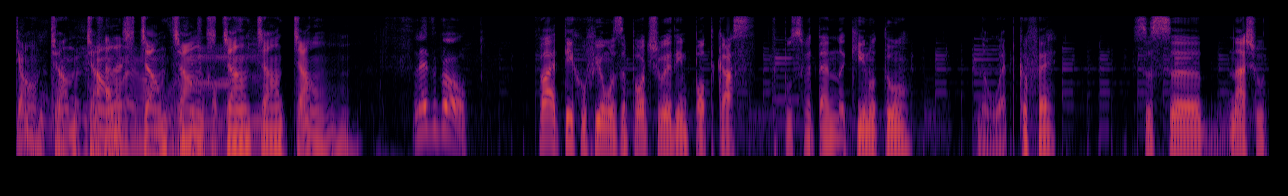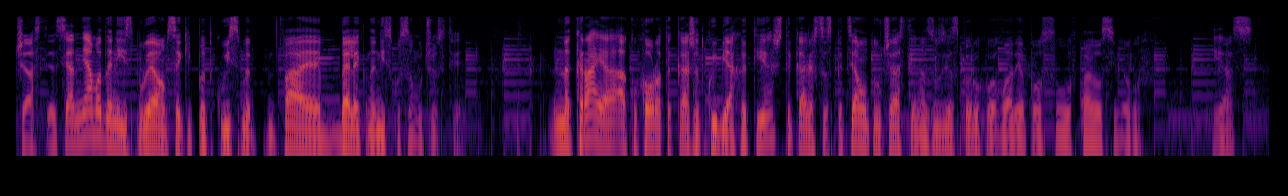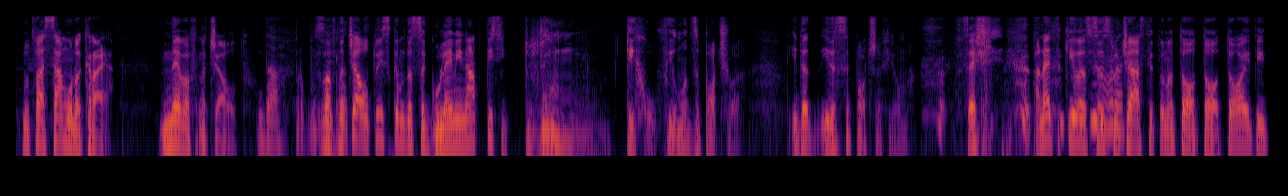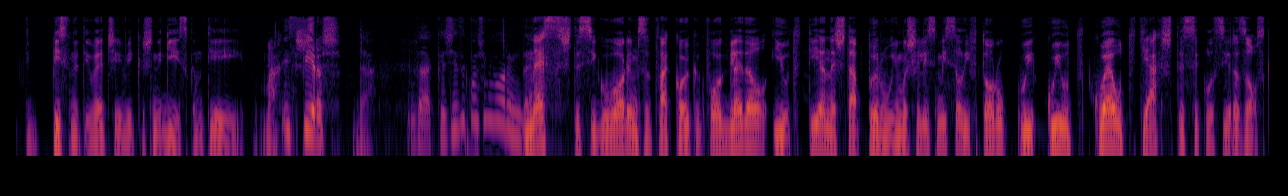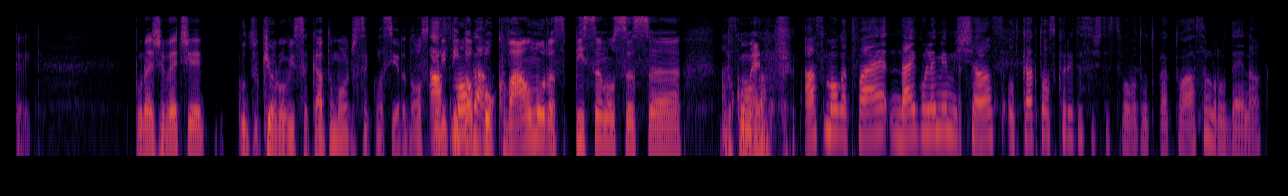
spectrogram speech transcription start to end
Чон, чон, чон, чон, чон, чон, чон, чон. Let's go! Това е Тихо филма започва един подкаст, посветен на киното, на Webcafe, с а, наше участие. Сега няма да ни изброявам всеки път кои сме, това е белег на ниско самочувствие. Накрая, ако хората кажат кои бяха тия, ще кажа със специалното участие на Зузия Спарухова, Влади Апостолов, Павел Симеонов и аз. Но това е само накрая, не в началото. Да. В началото искам да са големи надписи. Тудум, тихо, филмът започва. И да, и да се почне филма. Сеш? А не такива с Добре. участието на то, то, то и ти, ти писне ти вече и викаш не ги искам ти и махнеш. И спираш. Да. Да, кажи за какво ще говорим да. Днес ще си говорим за това кой какво е гледал и от тия неща първо имаше ли смисъл и второ, кои, кои от, кое от тях ще се класира за Оскарите. Понеже вече Куцукьоро и Сакато може да се класира до Оскарите и то буквално разписано с а, Аз документ. Мога. Аз мога. Това е най-големия ми шанс, откакто Оскарите съществуват, откакто аз съм родена.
